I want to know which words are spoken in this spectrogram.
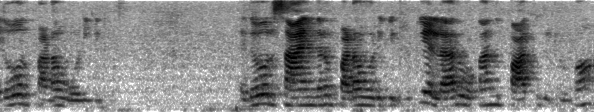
ஏதோ ஒரு படம் ஓடிக்கிட்டு ஏதோ ஒரு சாயந்தரம் படம் ஓடிக்கிட்டு இருக்கு. எல்லாரும் உட்காந்து பார்த்துக்கிட்டு இருக்கோம்.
